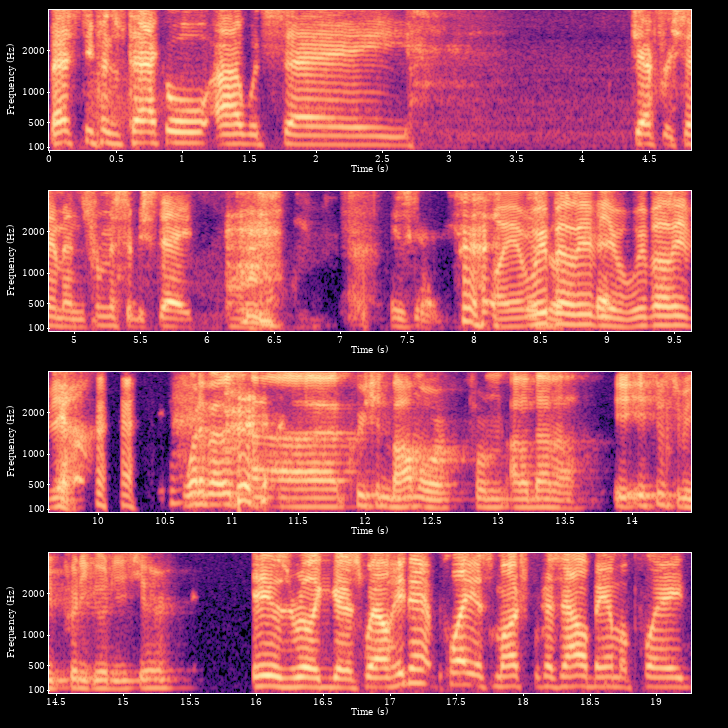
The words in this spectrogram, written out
Best defensive tackle, I would say Jeffrey Simmons from Mississippi State. He's good. Oh, yeah, He's we really believe good. you. We believe you. What about uh, Christian Barmore from Alabama? It, it seems to be pretty good this year. He was really good as well. He didn't play as much because Alabama played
